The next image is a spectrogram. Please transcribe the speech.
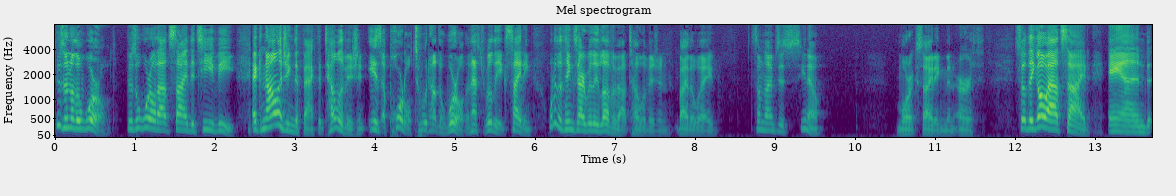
There's another world. There's a world outside the TV." Acknowledging the fact that television is a portal to another world, and that's really exciting. One of the things I really love about television, by the way, sometimes it's you know more exciting than Earth. So they go outside and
